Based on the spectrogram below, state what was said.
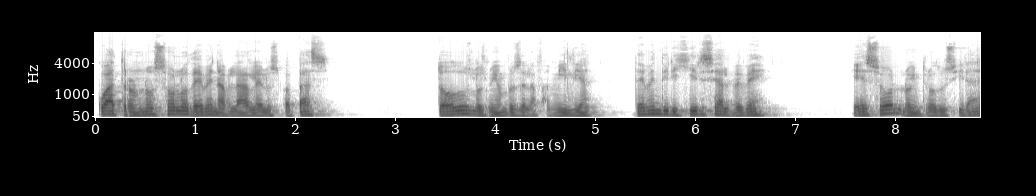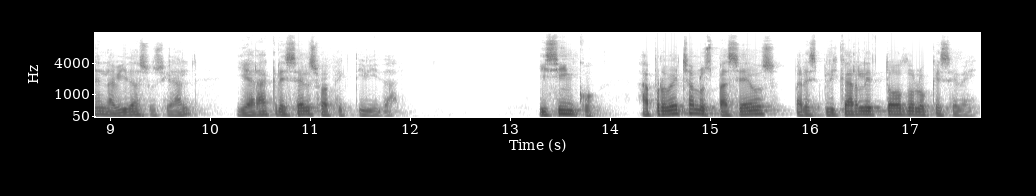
4. No solo deben hablarle a los papás. Todos los miembros de la familia deben dirigirse al bebé. Eso lo introducirá en la vida social y hará crecer su afectividad. Y 5. Aprovecha los paseos para explicarle todo lo que se ve.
